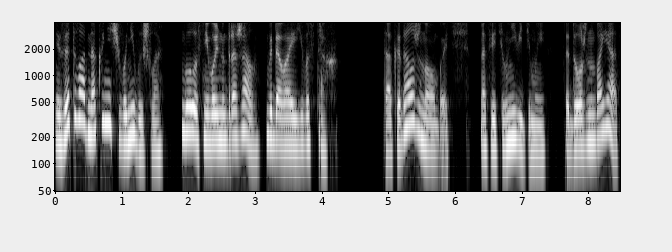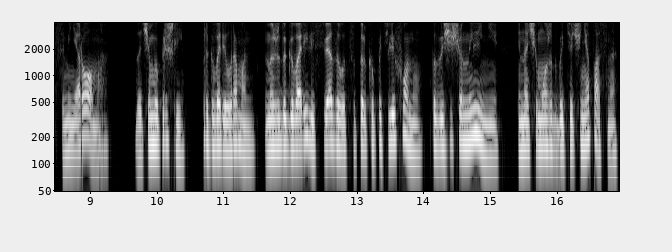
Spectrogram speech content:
Из этого, однако, ничего не вышло. Голос невольно дрожал, выдавая его страх. «Так и должно быть», — ответил невидимый. «Ты должен бояться меня, Рома». «Зачем вы пришли?» — проговорил Роман. «Мы же договорились связываться только по телефону, по защищенной линии, иначе может быть очень опасно».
